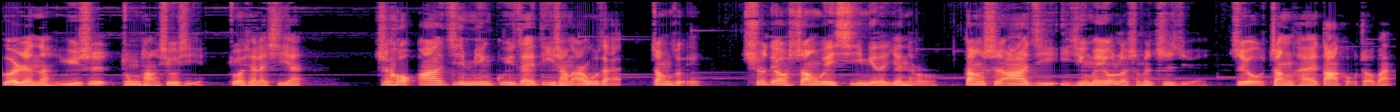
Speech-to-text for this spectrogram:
个人呢，于是中场休息，坐下来吸烟。之后，阿进命跪在地上的二五仔张嘴，吃掉尚未熄灭的烟头。当时阿基已经没有了什么知觉，只有张开大口照办。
